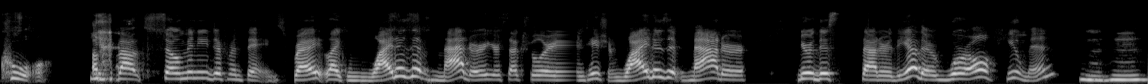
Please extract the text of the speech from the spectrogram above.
cool about so many different things, right? Like, why does it matter your sexual orientation? Why does it matter you're this, that, or the other? We're all human. Mm-hmm.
